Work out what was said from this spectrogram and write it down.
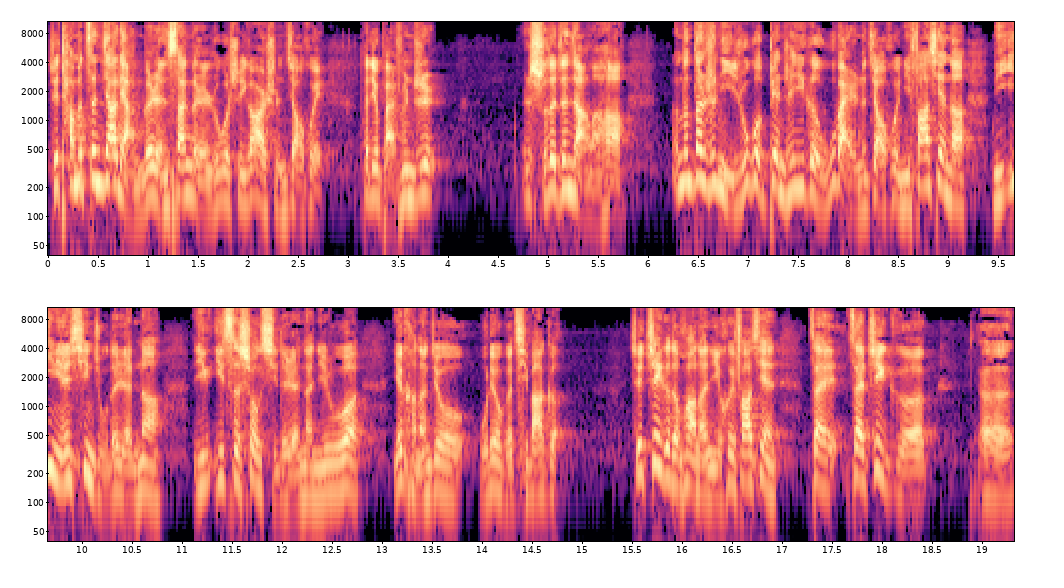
所以他们增加两个人、三个人，如果是一个二十人教会，他就百分之十的增长了哈。那但是你如果变成一个五百人的教会，你发现呢，你一年信主的人呢，一一次受洗的人呢，你如果也可能就五六个、七八个，所以这个的话呢，你会发现在在这个呃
